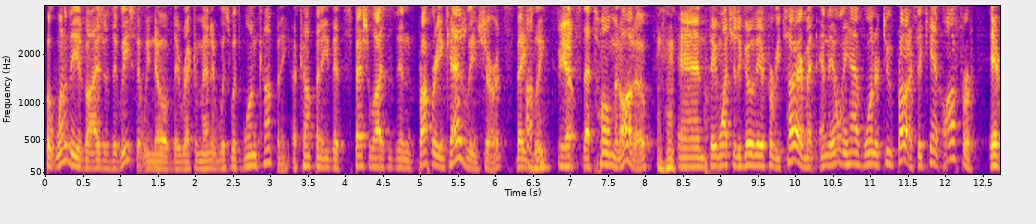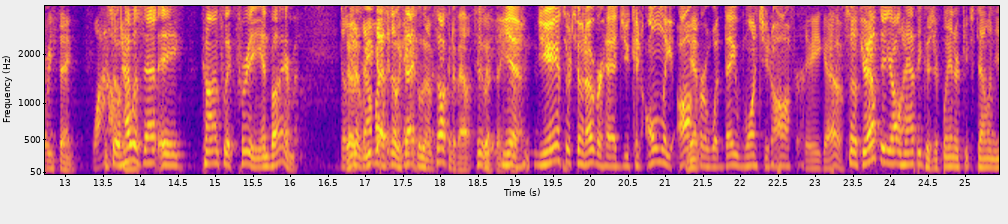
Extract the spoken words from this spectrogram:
But one of the advisors, at least that we know of, they recommended was with one company, a company that specializes in property and casualty insurance, basically. Uh-huh. Yep. That's, that's home and auto. and they want you to go there for retirement, and they only have one or two products. They can't offer everything. Wow. So, how is that a conflict free environment? Doesn't You know, sound you guys like know exactly me. who I'm talking about, too, I think. Yeah, don't you? you answer to an overhead. You can only offer what they want you to offer. There you go. So if you're out there, you're all happy because your planner keeps telling you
